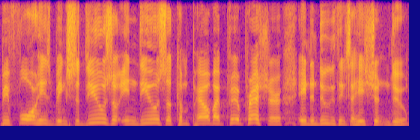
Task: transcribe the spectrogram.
before he's being seduced or induced or compelled by peer pressure into doing things that he shouldn't do.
